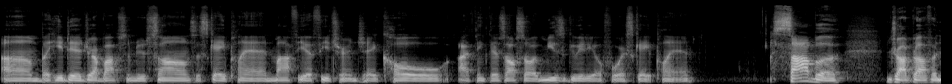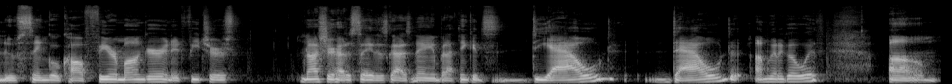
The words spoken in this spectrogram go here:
Um, but he did drop off some new songs, Escape Plan, Mafia featuring J. Cole. I think there's also a music video for Escape Plan. Saba dropped off a new single called Fearmonger, and it features, I'm not sure how to say this guy's name, but I think it's Dowd. Dowd, I'm going to go with. Um,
